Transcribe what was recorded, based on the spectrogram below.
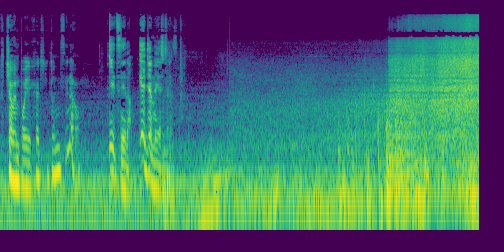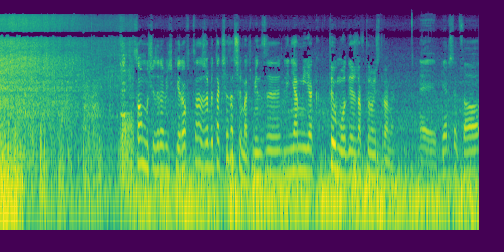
chciałem pojechać i to nic nie dało. Nic nie dał. Jedziemy jeszcze raz. Co musi zrobić kierowca, żeby tak się zatrzymać między liniami, jak tył mu odjeżdża w którąś stronę? E, Pierwsze co,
